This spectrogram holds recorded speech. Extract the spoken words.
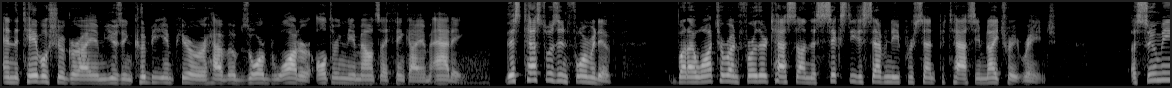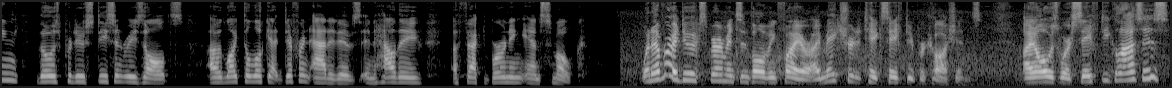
and the table sugar I am using could be impure or have absorbed water, altering the amounts I think I am adding. This test was informative, but I want to run further tests on the 60 to 70% potassium nitrate range. Assuming those produce decent results, I would like to look at different additives and how they affect burning and smoke. Whenever I do experiments involving fire, I make sure to take safety precautions. I always wear safety glasses,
